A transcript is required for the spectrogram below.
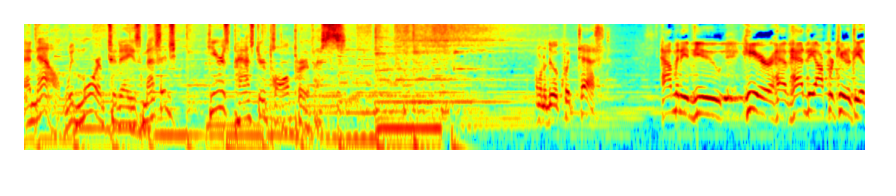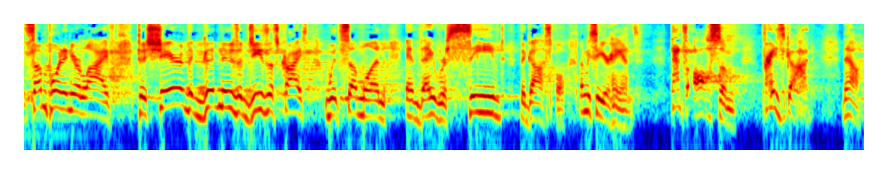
And now, with more of today's message, here's Pastor Paul Purvis. I want to do a quick test. How many of you here have had the opportunity at some point in your life to share the good news of Jesus Christ with someone and they received the gospel? Let me see your hands. That's awesome. Praise God. Now,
